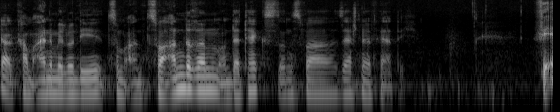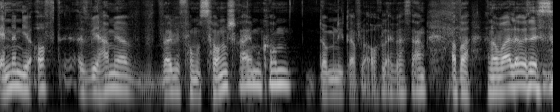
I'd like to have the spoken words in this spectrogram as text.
ja, kam eine Melodie zum, zur anderen und der Text und es war sehr schnell fertig. Wir ändern ja oft, also wir haben ja, weil wir vom Songschreiben kommen, Dominik darf da auch gleich was sagen, aber normalerweise ist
